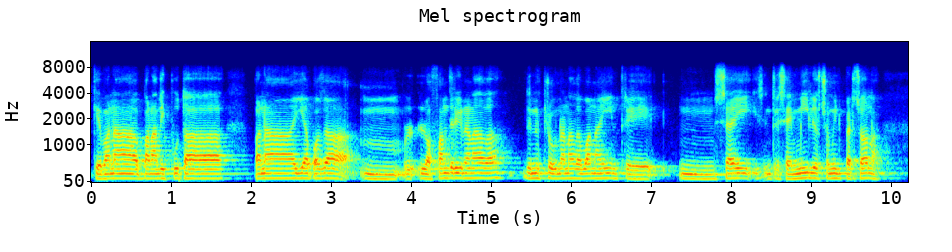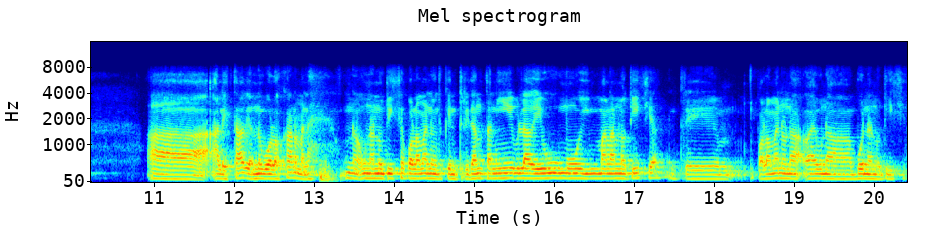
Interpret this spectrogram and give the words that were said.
Que van a, disputar, van a ir a apoyar mmm, los fans del Granada, de nuestro Granada, van a ir entre, mmm, 6, entre 6.000 y 8.000 personas a, al estadio, al nuevo Los Cármenes. Una, una, noticia, por lo menos, que entre tanta niebla de humo y malas noticias, entre, por lo menos, una, es una buena noticia.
